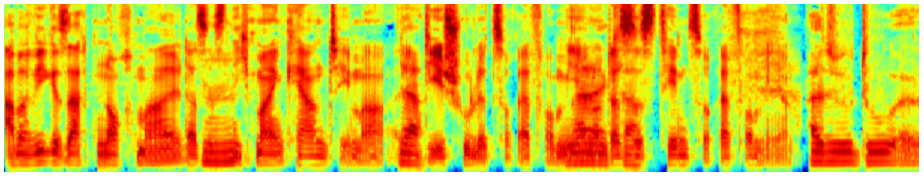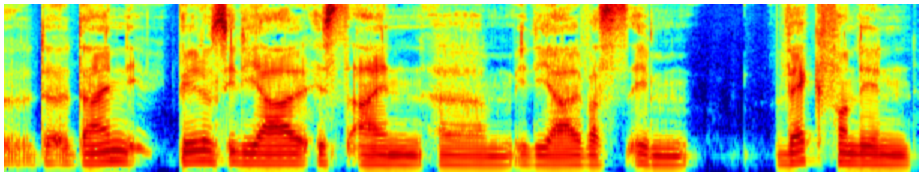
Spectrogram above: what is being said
Aber wie gesagt, nochmal, das mhm. ist nicht mein Kernthema, ja. die Schule zu reformieren ja, und das System zu reformieren. Also du, äh, dein Bildungsideal ist ein ähm, Ideal, was eben weg von den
